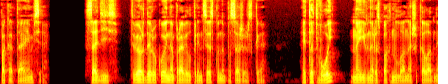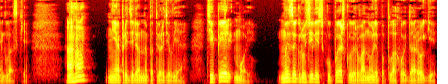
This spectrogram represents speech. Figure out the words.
Покатаемся?» «Садись». Твердой рукой направил принцесску на пассажирское. «Это твой?» – наивно распахнула она шоколадные глазки. «Ага», – неопределенно подтвердил я. «Теперь мой». Мы загрузились в купешку и рванули по плохой дороге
